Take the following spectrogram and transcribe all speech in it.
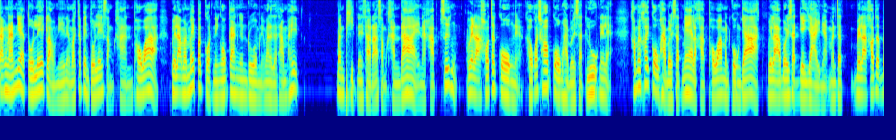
ดังนั้นเนี่ยตัวเลขเหล่านี้เนี่ยมักจะเป็นตัวเลขสำคัญ เพราะว่าเวลามันไม่ปรากฏในงบการเงินรวมเนี่ยมันอาจจะทำให้ มันผิดในสาระสำคัญได้นะครับ ซึ่งเวลาเขาจะโกงเนี่ยเขาก็ชอบโกงผ่านบริษัทลูกนี่แหละเขาไม่ค่อยโกงผ่านบริษัทแม่หรอกครับ เพราะว่ามันโกงยาก เวลาบริษัทใหญ่ๆเนี่ยมันจะเวลาเขาจะไป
